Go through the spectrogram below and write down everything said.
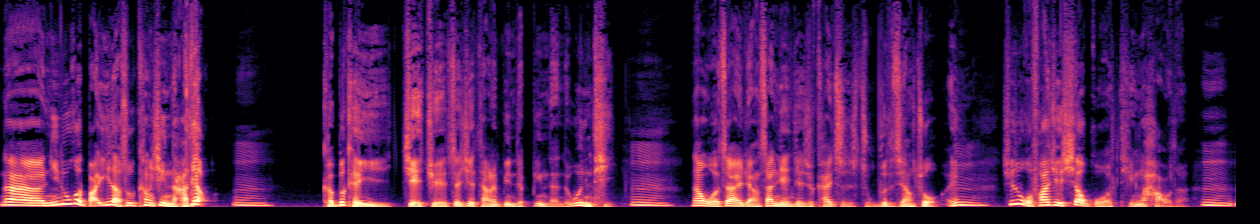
那你如果把胰岛素抗性拿掉，嗯，可不可以解决这些糖尿病的病人的问题？嗯，那我在两三年前就开始逐步的这样做。哎，其实我发现效果挺好的。嗯，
